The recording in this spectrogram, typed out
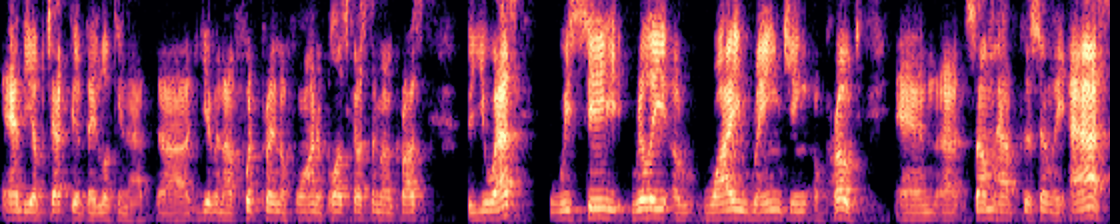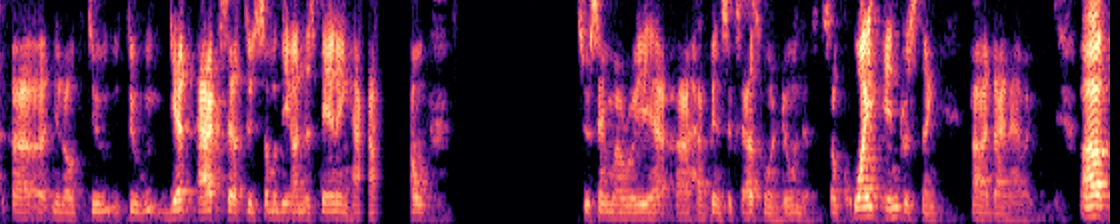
and the objective they're looking at. Uh, given our footprint of 400 plus customer across the U.S., we see really a wide-ranging approach. And uh, some have certainly asked, uh, you know, to to get access to some of the understanding how Sault Ste. Marie uh, have been successful in doing this. So quite interesting uh, dynamic. Uh,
